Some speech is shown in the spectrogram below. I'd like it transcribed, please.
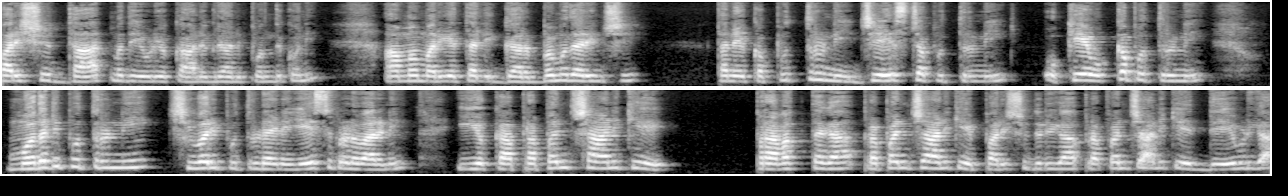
పరిశుద్ధాత్మదేవుడి యొక్క అనుగ్రహాన్ని పొందుకొని అమ్మ మరియ తల్లి గర్భము ధరించి తన యొక్క పుత్రుని జ్యేష్ఠ పుత్రుని ఒకే ఒక్క పుత్రుని మొదటి పుత్రుని చివరి పుత్రుడైన యేసుకుల వారిని ఈ యొక్క ప్రపంచానికే ప్రవక్తగా ప్రపంచానికే పరిశుద్ధుడిగా ప్రపంచానికే దేవుడిగా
